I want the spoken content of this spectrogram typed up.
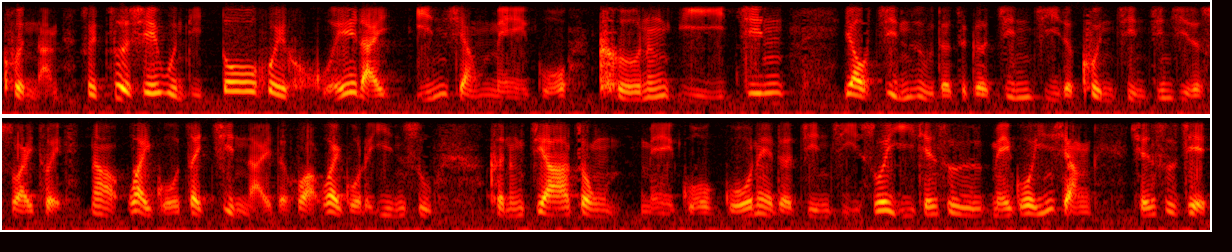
困难，所以这些问题都会回来影响美国，可能已经要进入的这个经济的困境、经济的衰退，那外国再进来的话，外国的因素可能加重美国国内的经济。所以以前是美国影响全世界，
